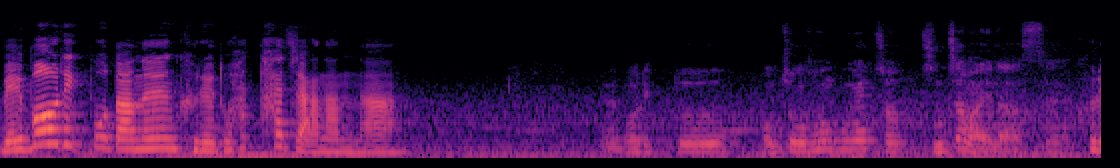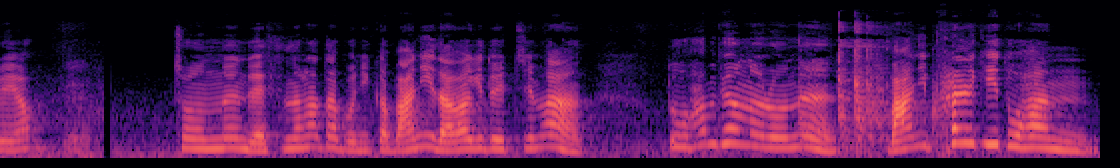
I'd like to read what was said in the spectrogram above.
매버릭보다는 그래도 핫하지 않았나. 매버릭도 엄청 성공했죠 진짜 많이 나갔어요 그래요? 네 저는 레슨을 하다 보니까 많이 나가기도 했지만 또 한편으로는 많이 팔기도 한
